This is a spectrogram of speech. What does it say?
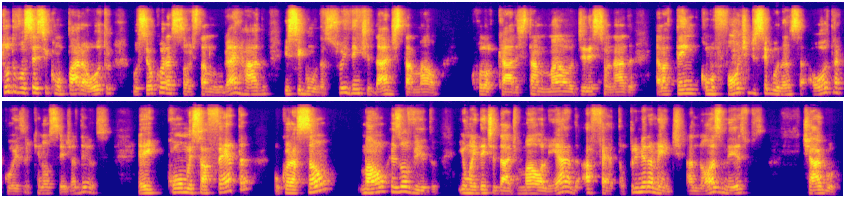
tudo você se compara a outro. O seu coração está no lugar errado. E segundo, a sua identidade está mal colocada, está mal direcionada. Ela tem como fonte de segurança outra coisa que não seja Deus. E aí, como isso afeta o coração? mal resolvido e uma identidade mal alinhada afetam, primeiramente, a nós mesmos. Tiago,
